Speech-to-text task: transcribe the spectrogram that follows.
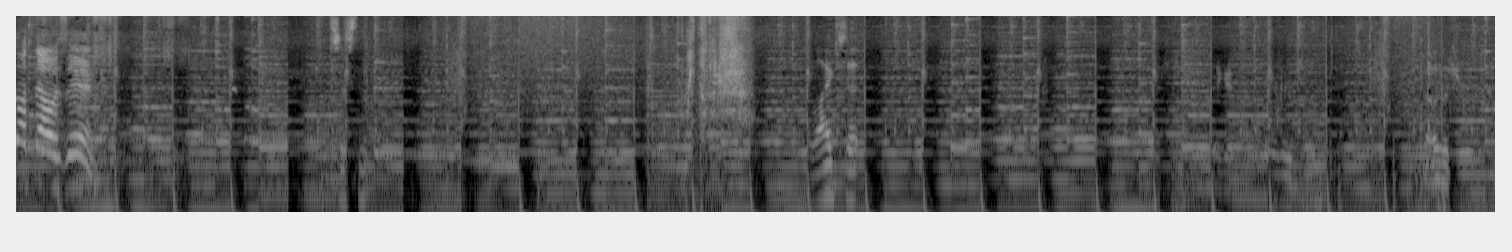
Thought that was in. Consistent. He likes it. That was a tr-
